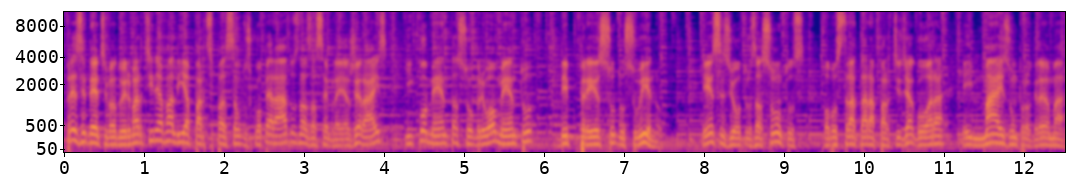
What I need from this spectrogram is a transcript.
Presidente Vanduir Martini avalia a participação dos cooperados nas Assembleias Gerais e comenta sobre o aumento de preço do suíno. Esses e outros assuntos vamos tratar a partir de agora em mais um programa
